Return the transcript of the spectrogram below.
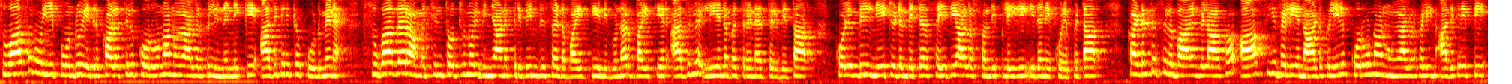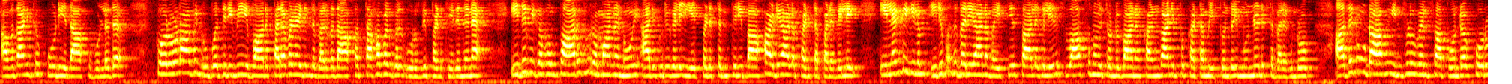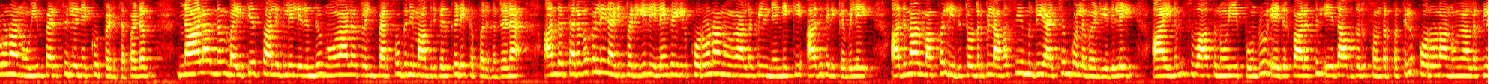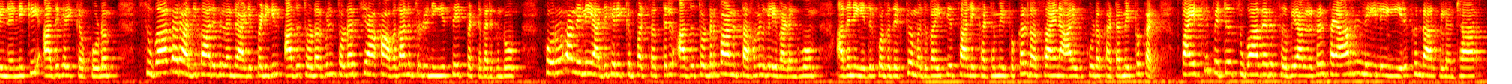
சுவாச நோயை போன்று எதிர்காலத்தில் கொரோனா நோயாளர்களின் எண்ணிக்கை அதிகரிக்கக்கூடும் என சுகாதார அமைச்சின் தொற்றுநோய் விஞ்ஞான பிரிவின் விசேட வைத்திய நிபுணர் வைத்தியர் அதுல லியனபத்ரன தெரிவித்தார். கொழும்பில் நேற்று இடம்பெற்ற செய்தியாளர் சந்திப்பிலேயே இதனை குறிப்பிட்டார். கடந்த சில வாரங்களாக ஆசிய வெளிய நாடுகளில் கொரோனா நோயாளர்களின் அதிகரிப்பை அவதானிக்கக்கூடியதாக உள்ளது. கொரோனாவின் உபதிரிவு இவ்வாறு பரவலடைந்து வருவதாக தகவல்கள் உறுதிப்படுத்தியிருந்தன. இது மிகவும் பாரதூரமான நோய் அறிகுறிகளை ஏற்படுத்தும் திரிபாக அடையாளப்படுத்தப்படவில்லை. இலங்கையிலும் இருபது வரையான வைத்தியசாலைகளில் சுவாச நோய் தொடர்பான கண்காணிப்பு கட்டமைப்பொன்றை முன்னெடுத்து வருகின்றோம். அதனூடாக இன்ஃப்ளூவன்சா போன்ற கொரோனா நோயும் பரிசீலனைக்கு உட்படுத்தப்படும் நாளாந்தம் வைத்தியசாலைகளில் இருந்து நோயாளர்களின் பரிசோதனை மாதிரிகள் கிடைக்கப்படுகின்றன. அந்த தரவுகளின் அடிப்படையில் இலங்கையில் கொரோனா நோயாளர்களின் எண்ணிக்கை அதிகரிக்கவில்லை. அதனால் மக்கள் இது தொடர்பில் அவசியமின்றி அச்சம் கொள்ள வேண்டியதில்லை. ஆயினும் சுவாச நோயை போன்று எதிர்காலத்தில் ஏதாவது ஒரு சந்தர்ப்பத்தில் கொரோனா நோயாளர்களின் எண்ணிக்கை அதிகரிக்கக்கூடும். சுகாதார அதிகாரிகள் என்ற அடிப்படையில் அது தொடர்பில் தொடர்ச்சியாக அவதானத்துடன் இங்கே செயற்பட்டு வருகின்றோம். கொரோனா நிலை அதிகரிக்கும் பட்சத்தில் அது தொடர்பான தகவல்களை வழங்குவோம். அதனை எதிர்கொள்வதற்கு எமது வைத்தியசாலை கட்டமைப்புகள் ரசாயன ஆய்வுக்கூட கட்டமைப்புகள் பயிற்சி பெற்ற சுகாதார சேவையாளர்கள் தயார் நிலையிலேயே இருக்கின்றார்கள் என்றார்.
